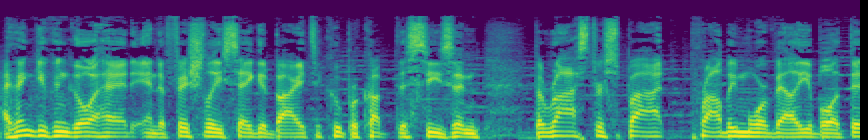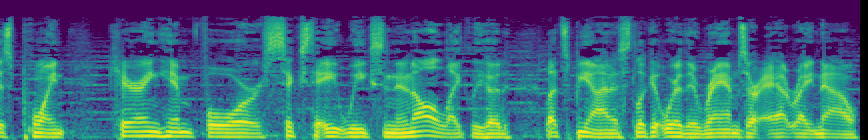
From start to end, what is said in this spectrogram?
I think you can go ahead and officially say goodbye to Cooper Kupp this season. The roster spot probably more valuable at this point. Carrying him for six to eight weeks, and in all likelihood, let's be honest, look at where the Rams are at right now.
